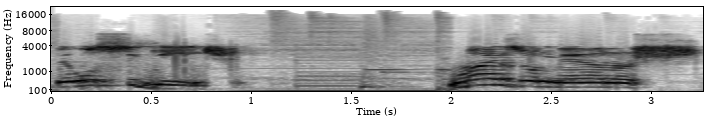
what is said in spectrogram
pelo seguinte. Mais ou menos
